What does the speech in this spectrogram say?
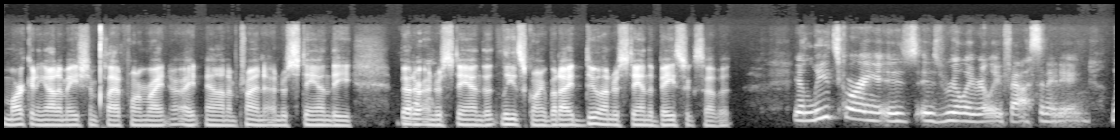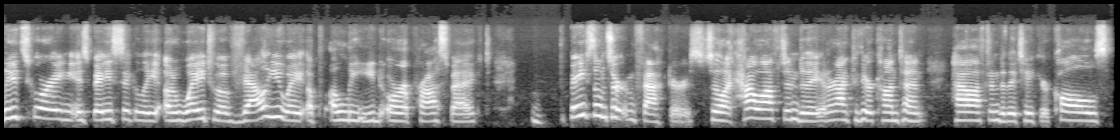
marketing automation platform right right now and i'm trying to understand the better yeah. understand the lead scoring but i do understand the basics of it. Yeah lead scoring is is really really fascinating. Lead scoring is basically a way to evaluate a, a lead or a prospect based on certain factors. So like how often do they interact with your content? How often do they take your calls?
